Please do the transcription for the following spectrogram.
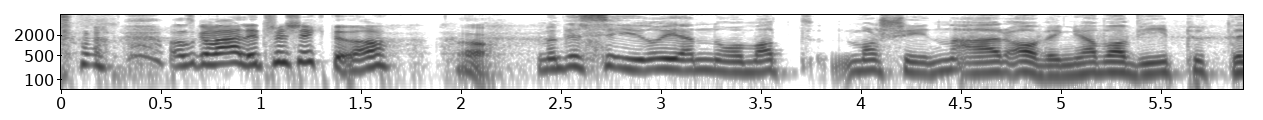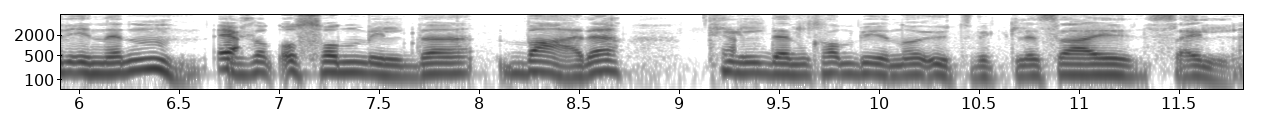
så man skal være litt forsiktig, da. Ja. Men det sier jo igjen noe om at maskinen er avhengig av hva vi putter inn i den. Ja. Ikke sant? Og sånn vil det være til den kan begynne å utvikle seg selv.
